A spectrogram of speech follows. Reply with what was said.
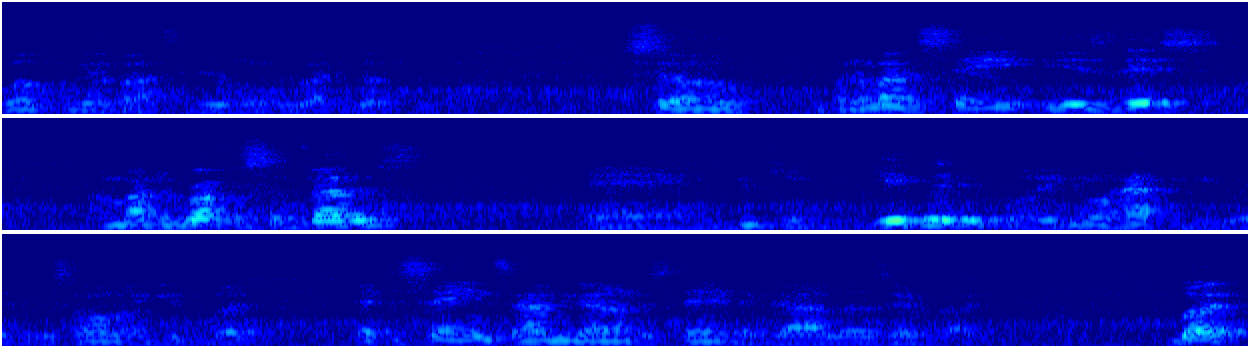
what we're about to do and what we're about to go through. So, what I'm about to say is this. I'm about to ruffle some feathers, and you can get with it, or you don't have to get with it. It's all on you. But at the same time, you gotta understand that God loves everybody. But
